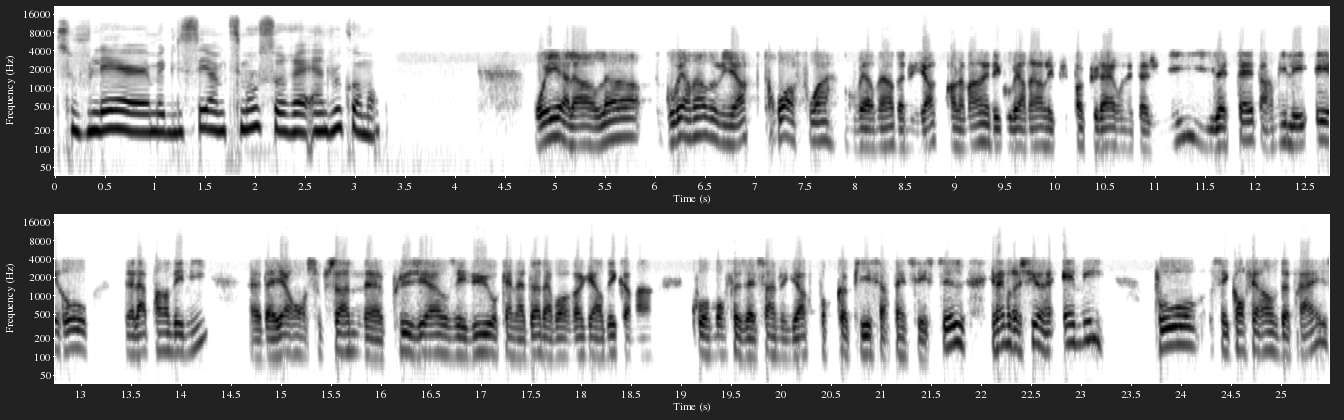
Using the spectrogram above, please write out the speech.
tu voulais euh, me glisser un petit mot sur euh, Andrew Cuomo. Oui, alors là, gouverneur de New York, trois fois gouverneur de New York, probablement un des gouverneurs les plus populaires aux États-Unis. Il était parmi les héros de la pandémie. Euh, d'ailleurs, on soupçonne plusieurs élus au Canada d'avoir regardé comment Cuomo faisait ça à New York pour copier certains de ses styles. Il a même reçu un Emmy pour ses conférences de presse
